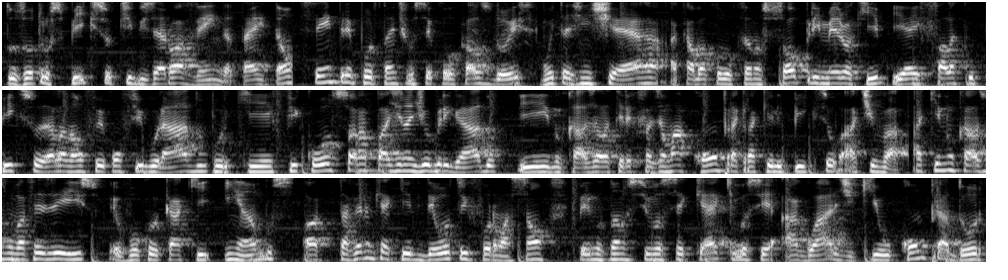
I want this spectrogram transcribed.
dos outros pixels que fizeram a venda venda, tá? Então sempre é importante você colocar os dois. Muita gente erra, acaba colocando só o primeiro aqui e aí fala que o pixel dela não foi configurado porque ficou só na página de obrigado e no caso ela teria que fazer uma compra para aquele pixel ativar. Aqui no caso não vai fazer isso, eu vou colocar aqui em ambos. Ó, tá vendo que aqui ele deu outra informação perguntando se você quer que você aguarde que o comprador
